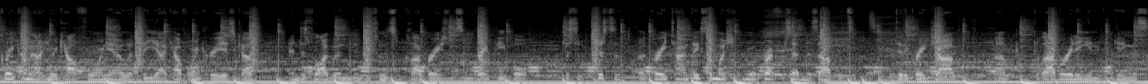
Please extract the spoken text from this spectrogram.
Great coming out here to California with the uh, California Creators Cup and just vlogging and doing some collaborations with some great people. Just just a, a great time. Thanks so much, Brett, for setting this up. It's, you did a great job um, collaborating and getting this,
